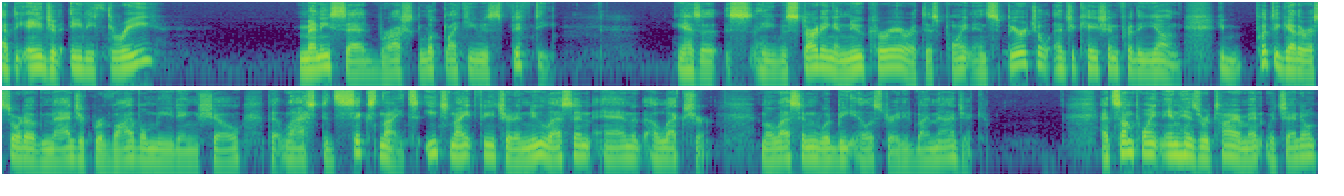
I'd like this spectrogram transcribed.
At the age of 83, many said Brush looked like he was 50 he has a he was starting a new career at this point in spiritual education for the young. He put together a sort of magic revival meeting show that lasted 6 nights. Each night featured a new lesson and a lecture. And the lesson would be illustrated by magic. At some point in his retirement, which I don't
